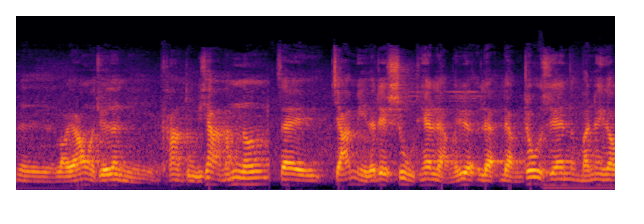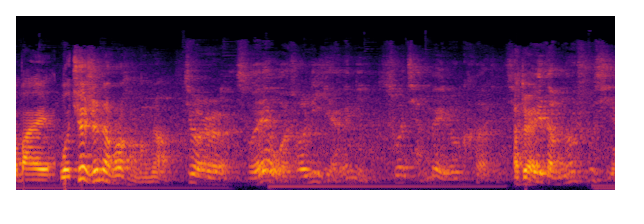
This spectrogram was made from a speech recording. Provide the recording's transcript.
呃，老杨，我觉得你看赌一下，能不能在贾米的这十五天、两个月、两两周的时间能完成一条八 A？我确实那会儿很膨胀，就是，所以我说丽姐跟你说前辈就客气，前辈怎么能出邪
